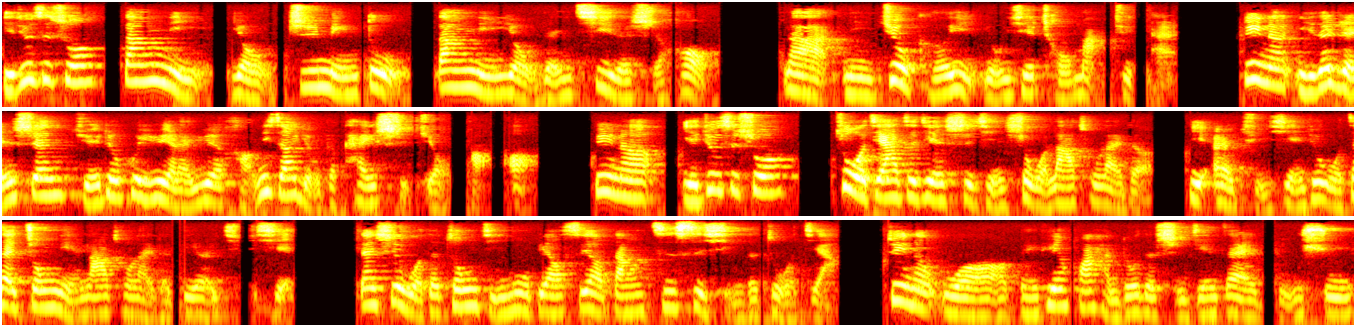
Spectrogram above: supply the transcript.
也就是说，当你有知名度，当你有人气的时候。那你就可以有一些筹码去谈，所以呢，你的人生绝对会越来越好。你只要有一个开始就好啊。所以呢，也就是说，作家这件事情是我拉出来的第二曲线，就我在中年拉出来的第二曲线。但是我的终极目标是要当知识型的作家，所以呢，我每天花很多的时间在读书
